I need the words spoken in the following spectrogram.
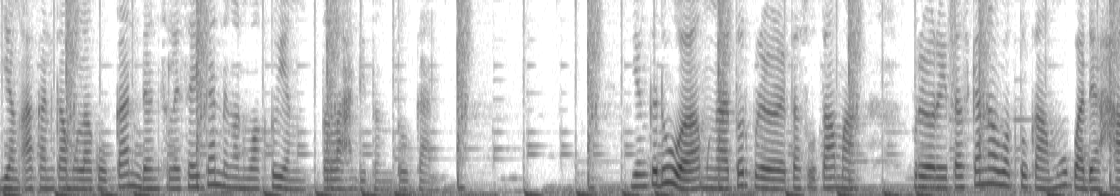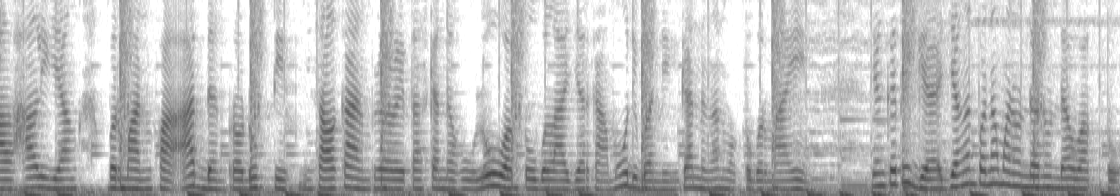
yang akan kamu lakukan dan selesaikan dengan waktu yang telah ditentukan. Yang kedua, mengatur prioritas utama. Prioritaskanlah waktu kamu pada hal-hal yang bermanfaat dan produktif. Misalkan, prioritaskan dahulu waktu belajar kamu dibandingkan dengan waktu bermain. Yang ketiga, jangan pernah menunda-nunda waktu,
